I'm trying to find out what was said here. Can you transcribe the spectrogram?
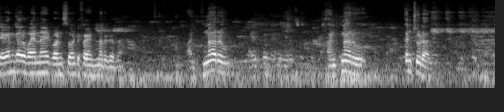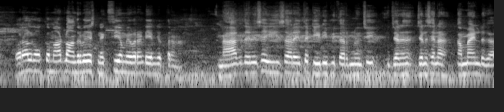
Jagan garu one night one seventy five అంటున్నారు కదా. అంటున్నారు. అంటున్నారు. కానీ చూడాలి. ఓవరాల్గా ఒక్క మాటలో ఆంధ్రప్రదేశ్ నెక్స్ట్ సీఎం ఎవరంటే ఏం చెప్తారన్న? నాకు తెలిసే ఈసారి అయితే టీడీపీ తరఫు నుంచి జన జనసేన కమాండ్గా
